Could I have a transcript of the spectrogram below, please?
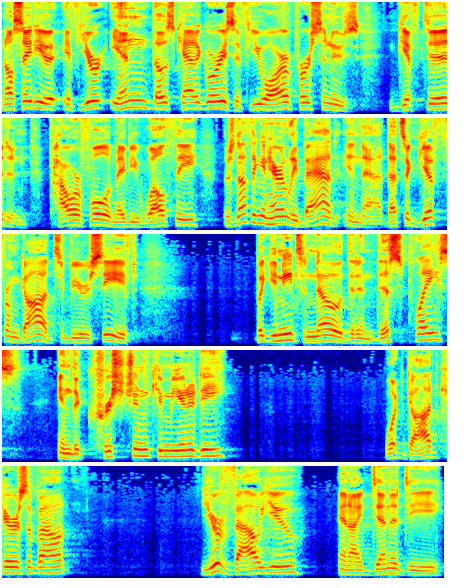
And I'll say to you, if you're in those categories, if you are a person who's gifted and powerful and maybe wealthy, there's nothing inherently bad in that. That's a gift from God to be received. But you need to know that in this place, in the Christian community, what God cares about, your value and identity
